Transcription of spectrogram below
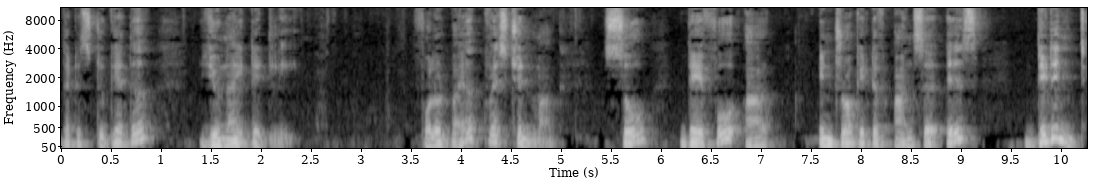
That is together unitedly followed by a question mark. So therefore our interrogative answer is didn't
